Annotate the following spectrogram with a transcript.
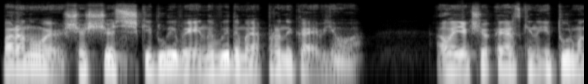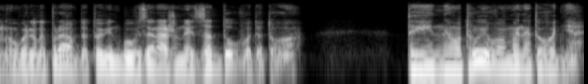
параною, що щось шкідливе і невидиме проникає в нього. Але якщо Ерскін і Турман говорили правду, то він був заражений задовго до того. Ти не отруював мене того дня?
